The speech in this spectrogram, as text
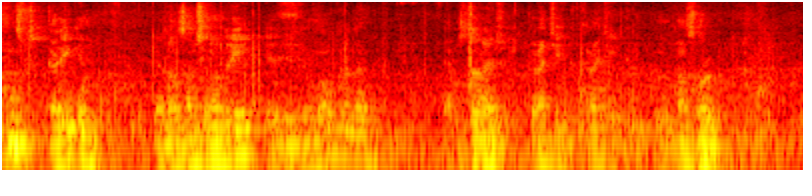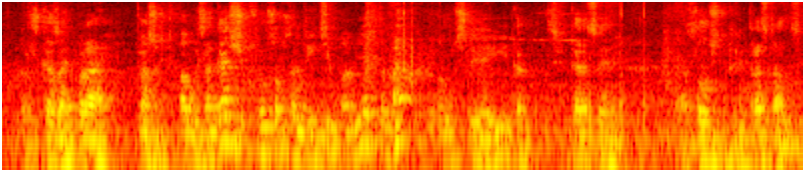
Здравствуйте, коллеги. Меня зовут Самсин Андрей, я из Нижнего Новгорода. Я постараюсь коротенько, коротенько, на 40, рассказать про наших типовых заказчиков, ну, собственно, это и тип объектов, в том числе и как классификация а, солнечных электростанций.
